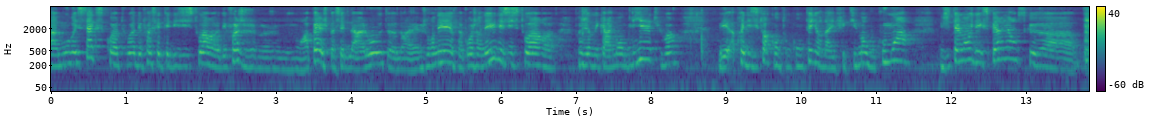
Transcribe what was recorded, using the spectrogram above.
amour et sexe, quoi. Tu vois, des fois c'était des histoires. Euh, des fois, je, me rappelle, je passais de l'un à l'autre euh, dans la même journée. Enfin, j'en ai eu des histoires. Après, j'en ai carrément oublié, tu vois. Mais après, des histoires quand on comptait, il y en a effectivement beaucoup moins. Mais j'ai tellement eu d'expérience que euh,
